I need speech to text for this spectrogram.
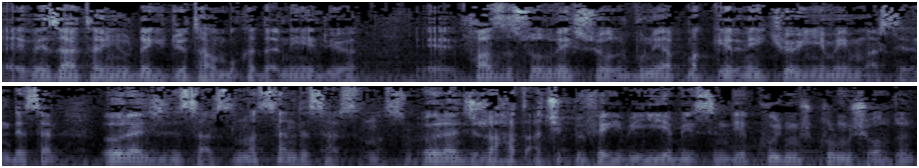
Yani ve zaten yurda gidiyor tam bu kadar niye diyor e, fazlası olur eksi olur. Bunu yapmak yerine iki öğün yemeğin var senin desen öğrenci de sarsılmaz sen de sarsılmazsın. Öğrenci rahat açık büfe gibi yiyebilsin diye kurmuş kurmuş olduğun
